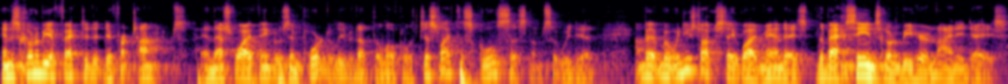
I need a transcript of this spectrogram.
And it's going to be affected at different times. And that's why I think it was important to leave it up to locals, just like the school systems that we did. But, but when you talk statewide mandates, the vaccine's going to be here in 90 days.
